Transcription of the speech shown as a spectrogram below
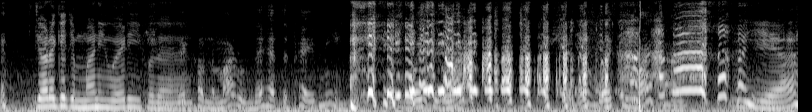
You gotta get your money ready for that. they come to my room, they have to pay me. Wasting my, wasting my time. yeah.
